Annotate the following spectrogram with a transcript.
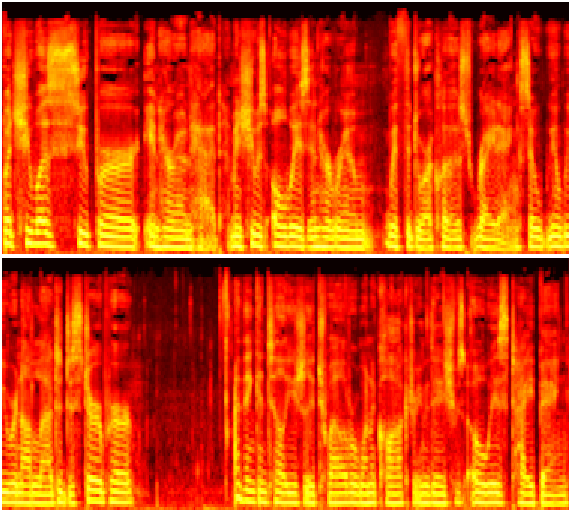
but she was super in her own head. I mean, she was always in her room with the door closed writing. So you know, we were not allowed to disturb her. I think until usually 12 or 1 o'clock during the day, she was always typing.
